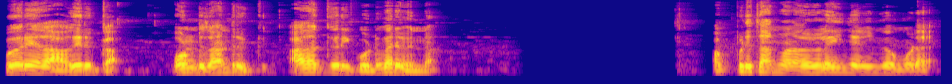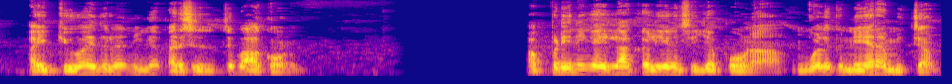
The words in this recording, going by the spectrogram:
வேற ஏதாவது இருக்கா? ஒன்று தான் இருக்கு. அதை கீறி போட்டு வர வேண்டாம் அப்படித்தான் மாணவர்களை இங்க நீங்க உங்களோட ஐக்கியூவை இதுல நீங்க பரிசீலித்து பார்க்கணும். அப்படி நீங்க எல்லா களியலும் செய்ய போனா உங்களுக்கு நேரம் மிச்சம்.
